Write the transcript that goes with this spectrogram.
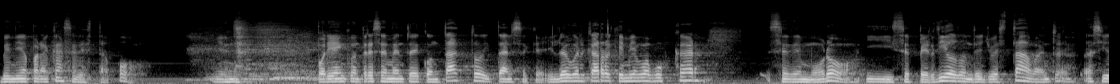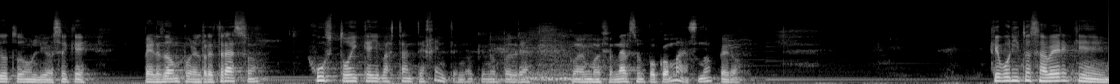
venía para acá se destapó. Por ahí encontré cemento de contacto y tal, sé que. Y luego el carro que me iba a buscar se demoró y se perdió donde yo estaba. Entonces ha sido todo un lío. Así que perdón por el retraso. Justo hoy que hay bastante gente, ¿no? Que uno podría como emocionarse un poco más, ¿no? Pero qué bonito saber que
